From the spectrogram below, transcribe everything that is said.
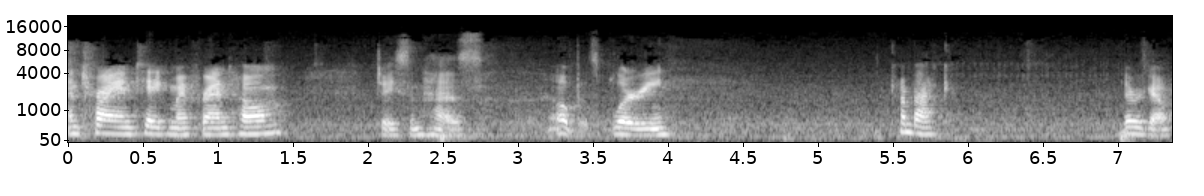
and try and take my friend home. Jason has, oh, it's blurry. Come back. There we go.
